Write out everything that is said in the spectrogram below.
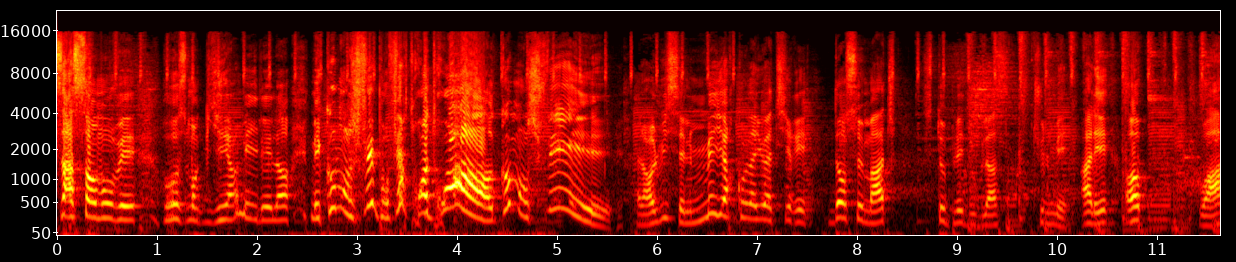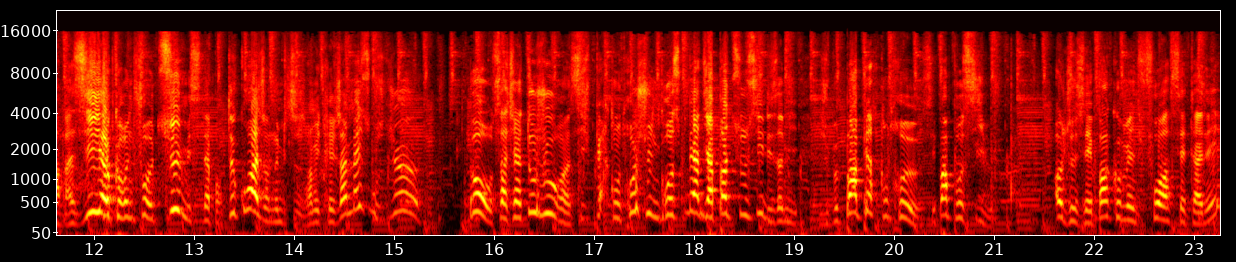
Ça sent mauvais. Heureusement que Guillermo, il est là. Mais comment je fais pour faire 3-3 Comment je fais? Alors lui, c'est le meilleur qu'on a eu à tirer dans ce match s'il te plaît Douglas, tu le mets. Allez, hop. Waouh, vas-y, encore une fois au-dessus Mais c'est n'importe quoi, j'en mettrai jamais sur ce jeu. Bon, ça tient toujours, hein. si je perds contre eux, je suis une grosse merde, y a pas de souci les amis. Je peux pas perdre contre eux, c'est pas possible. Oh, je sais pas combien de fois cette année,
